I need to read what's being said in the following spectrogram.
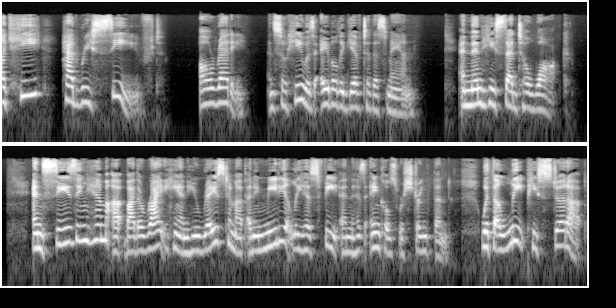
like he had received already. And so he was able to give to this man. And then he said to walk. And seizing him up by the right hand, he raised him up, and immediately his feet and his ankles were strengthened. With a leap, he stood up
